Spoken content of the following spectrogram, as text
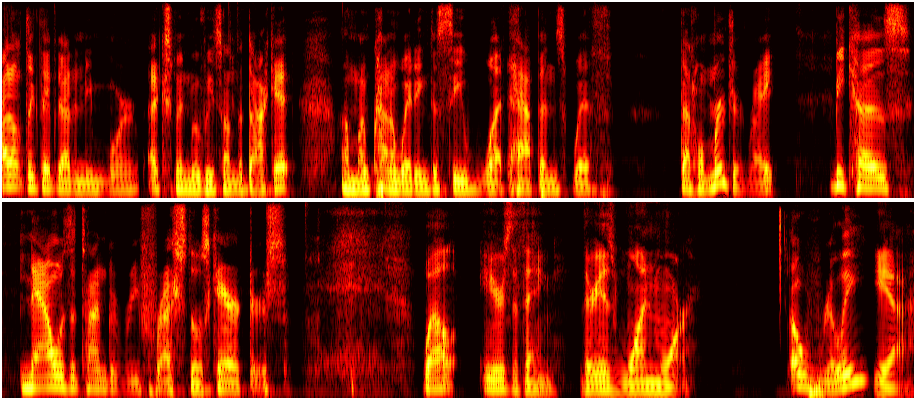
I don't think they've got any more X Men movies on the docket. Um, I'm kind of waiting to see what happens with that whole merger, right? Because now is the time to refresh those characters. Well, here's the thing there is one more. Oh, really? Yeah.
